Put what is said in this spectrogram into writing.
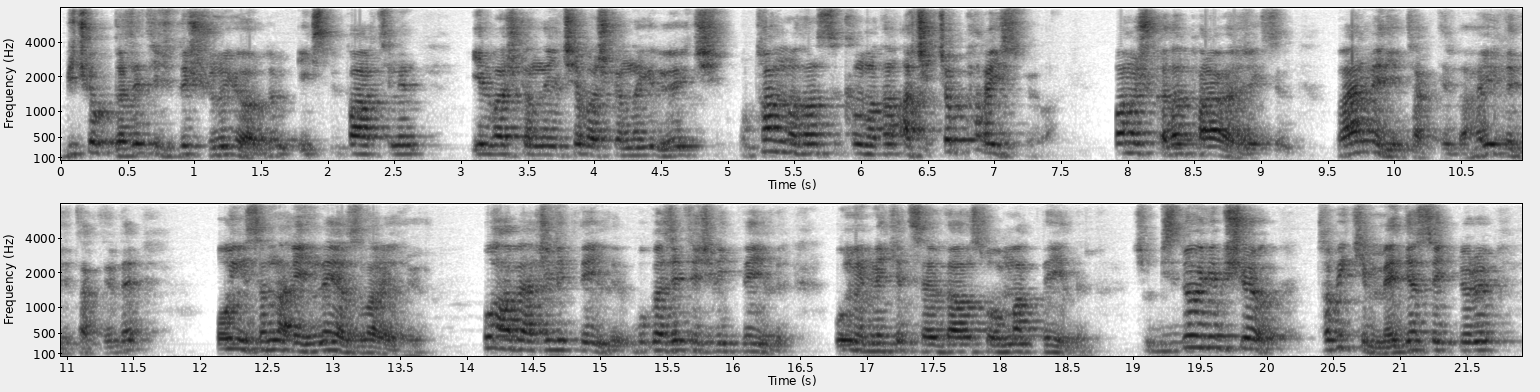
birçok gazetecide şunu gördüm. X bir partinin il başkanına, ilçe başkanına gidiyor. Hiç utanmadan, sıkılmadan açıkça para istiyorlar. Bana şu kadar para vereceksin. Vermediği takdirde, hayır dediği takdirde o insanın aleyhinde yazılar yazıyor. Bu habercilik değildir. Bu gazetecilik değildir. Bu memleket sevdalısı olmak değildir. Şimdi bizde öyle bir şey yok. Tabii ki medya sektörü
